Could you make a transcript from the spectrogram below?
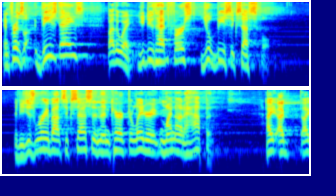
And friends, these days, by the way, you do that first, you'll be successful. If you just worry about success and then character later, it might not happen. I, I, I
